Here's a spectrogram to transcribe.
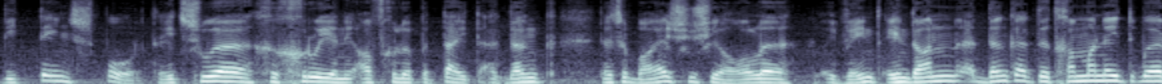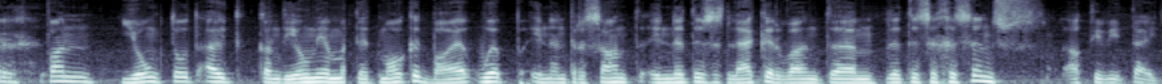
Die tensport het so gegroei in die afgelope tyd. Ek dink dit is 'n baie sosiale event en dan dink ek dit gaan maar net oor van jonk tot oud kan deelneem. Dit maak dit baie oop en interessant en dit is lekker want ehm um, dit is 'n gesinsaktiwiteit.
